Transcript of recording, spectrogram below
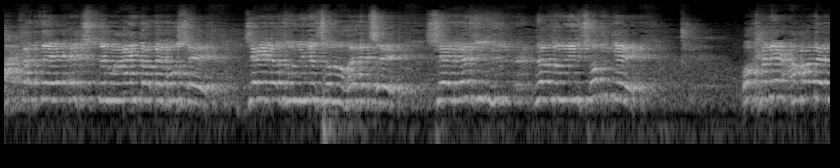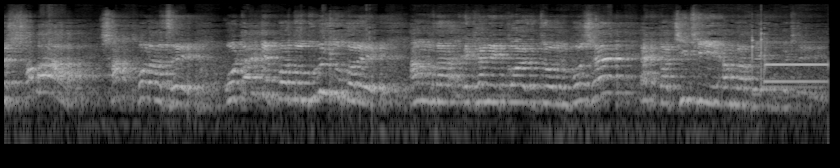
ঢাকাতে দাবে বসে যে রেজলিউশন হয়েছে, সেই রেজলিউশনকে ওখানে আমাদের সবার স্বাক্ষর আছে ওটাকে পদদলিত করে আমরা এখানে কয়েকজন বসে একটা চিঠি আমরা ছেড়ে দিই।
